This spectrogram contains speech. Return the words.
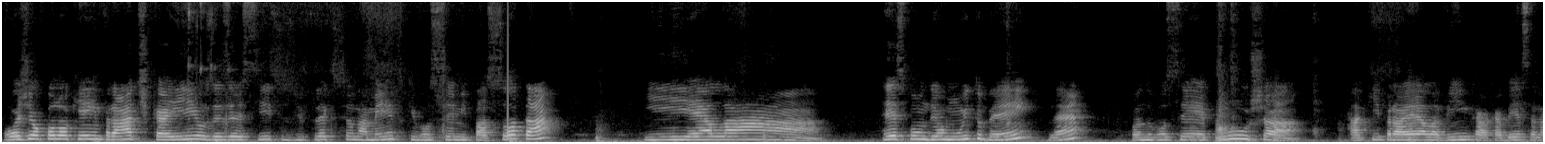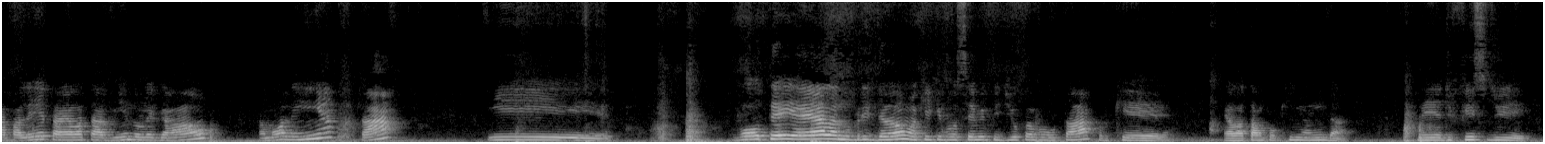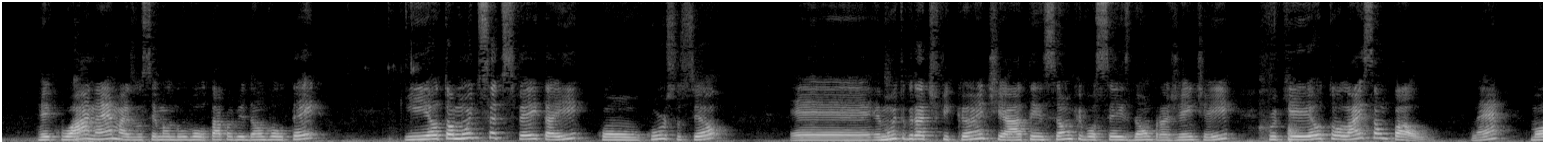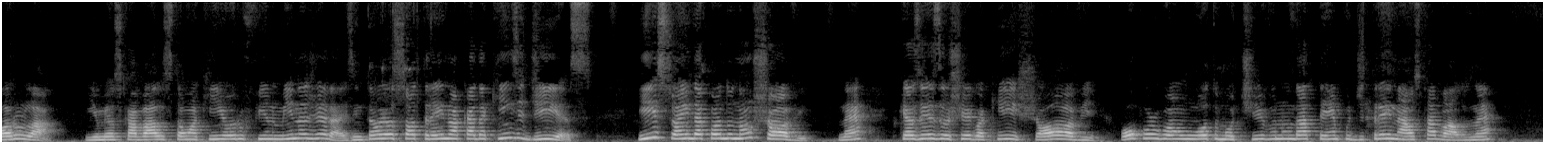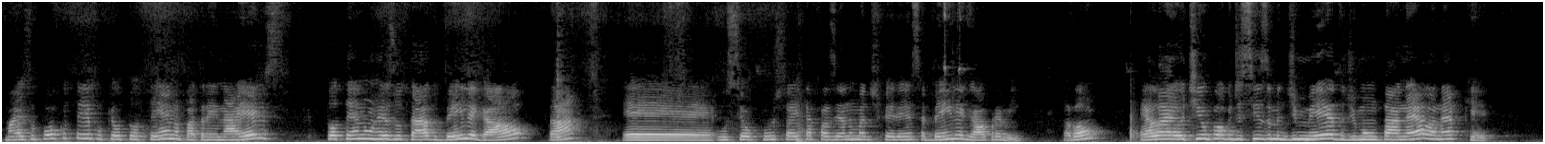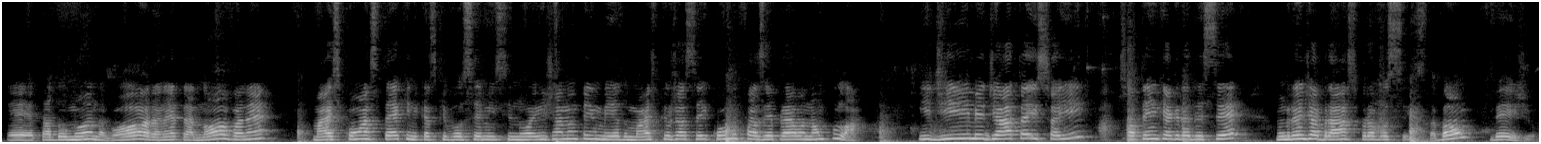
Hoje eu coloquei em prática aí os exercícios de flexionamento que você me passou, tá? E ela respondeu muito bem, né? Quando você puxa aqui pra ela vir com a cabeça na paleta, ela tá vindo legal, tá molinha, tá? E voltei ela no bridão aqui que você me pediu pra voltar, porque ela tá um pouquinho ainda meio difícil de recuar, né? Mas você mandou voltar para Vidão, voltei. E eu tô muito satisfeita aí com o curso seu. É, é, muito gratificante a atenção que vocês dão pra gente aí, porque eu tô lá em São Paulo, né? Moro lá. E os meus cavalos estão aqui em Ouro Fino, Minas Gerais. Então eu só treino a cada 15 dias. Isso ainda quando não chove, né? Porque às vezes eu chego aqui, chove, ou por algum outro motivo não dá tempo de treinar os cavalos, né? Mas o pouco tempo que eu tô tendo para treinar eles, tô tendo um resultado bem legal, tá? É, o seu curso aí tá fazendo uma diferença bem legal para mim, tá bom? Ela, eu tinha um pouco de cisma de medo de montar nela, né? Porque é, tá domando agora, né? Tá nova, né? Mas com as técnicas que você me ensinou aí, já não tenho medo mais, porque eu já sei como fazer para ela não pular. E de imediato é isso aí. Só tenho que agradecer. Um grande abraço para vocês, tá bom? Beijo.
